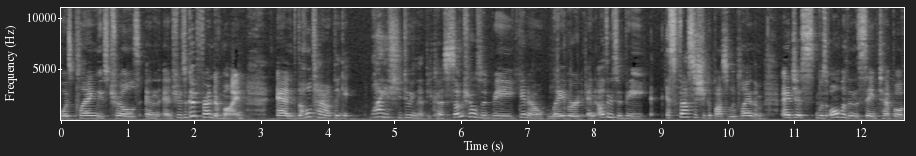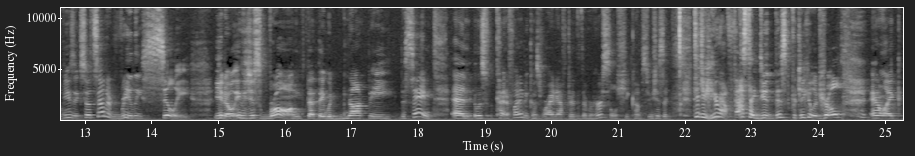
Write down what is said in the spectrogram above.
was playing these trills, and, and she was a good friend of mine. And the whole time I'm thinking, why is she doing that? Because some trills would be, you know, labored, and others would be as fast as she could possibly play them. And it just was all within the same tempo of music. So it sounded really silly. You know, it was just wrong that they would not be the same. And it was kind of funny because right after the rehearsal, she comes to me, she's like, Did you hear how fast I did this particular trill? And I'm like,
